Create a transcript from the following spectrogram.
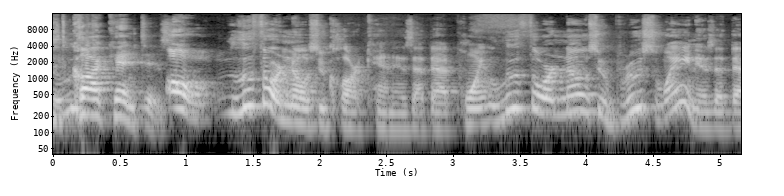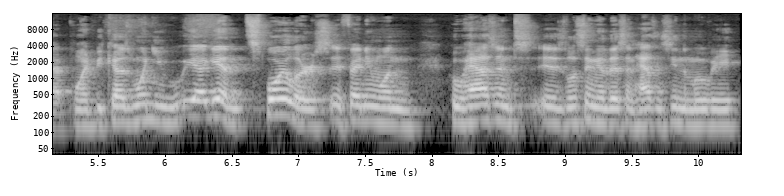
who Clark Kent is? Oh, Luthor knows who Clark Kent is at that point. Luthor knows who Bruce Wayne is at that point because when you again spoilers if anyone who hasn't is listening to this and hasn't seen the movie,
